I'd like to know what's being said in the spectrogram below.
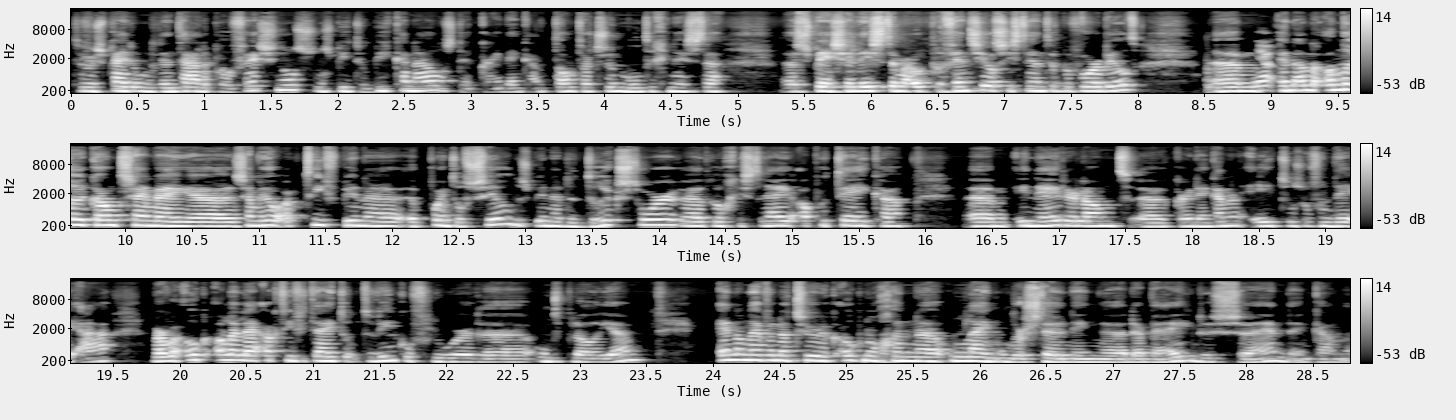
te verspreiden onder dentale professionals, ons B2B-kanaal. Dus dan kan je denken aan tandartsen, mondhygiënisten, specialisten, maar ook preventieassistenten bijvoorbeeld. Um, ja. En aan de andere kant zijn wij, uh, zijn we heel actief binnen point of sale, dus binnen de drugstore, uh, drogisterijen, apotheken. Um, in Nederland uh, kan je denken aan een ethos of een DA, waar we ook allerlei activiteiten op de winkelvloer ontplooien. En dan hebben we natuurlijk ook nog een online ondersteuning daarbij. Dus denk aan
